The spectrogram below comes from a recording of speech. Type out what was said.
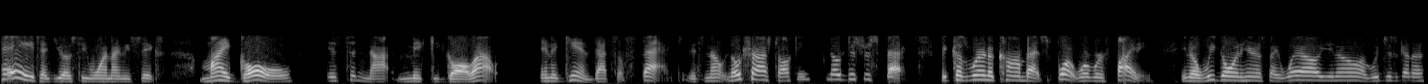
cage at UFC 196, my goal is to knock Mickey Gall out. And again, that's a fact. It's no no trash talking, no disrespect, because we're in a combat sport where we're fighting. You know, we go in here and say, well, you know, we're just gonna,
